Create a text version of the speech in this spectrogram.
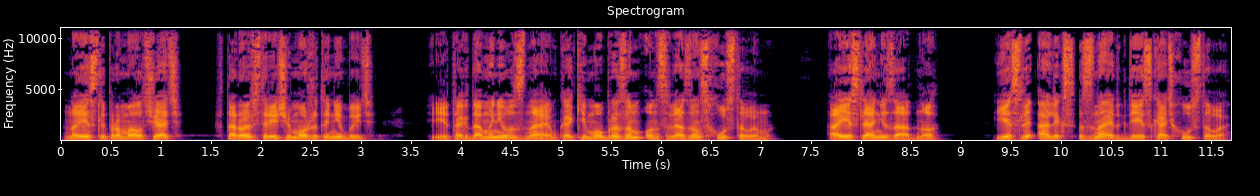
Но если промолчать, второй встречи может и не быть, и тогда мы не узнаем, каким образом он связан с Хустовым. А если они заодно? Если Алекс знает, где искать Хустова?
